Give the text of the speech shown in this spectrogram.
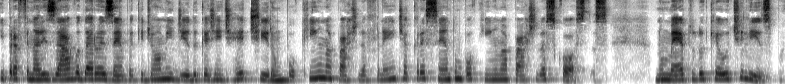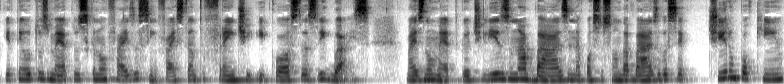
E para finalizar, vou dar o exemplo aqui de uma medida que a gente retira um pouquinho na parte da frente e acrescenta um pouquinho na parte das costas no método que eu utilizo, porque tem outros métodos que não faz assim, faz tanto frente e costas iguais. Mas no método que eu utilizo, na base, na construção da base, você tira um pouquinho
